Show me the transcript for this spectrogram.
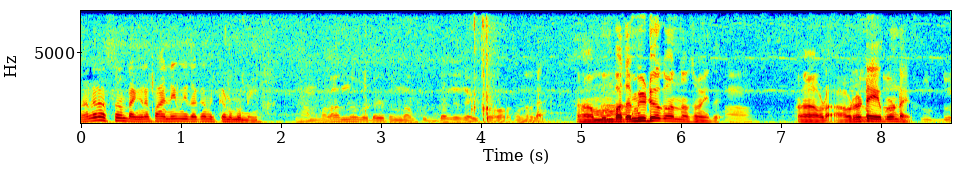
നല്ല രസമുണ്ട്. ഇങ്ങനെ പനയും ഇതൊക്കെ നിൽക്കണമെന്നുണ്ടെങ്കിൽ നമ്മളന്ന് ഇവിടെ ഇരുന്ന ഫുഡൊക്കെ കഴിച്ച് ഓർക്കണല്ലേ ആ മുമ്പത്തെ വീഡിയോ ഒക്കെ വന്ന സമയത്ത്. ആ. അവിടെ അവിടെ ടേബിൾ ഉണ്ടായി ഫുഡ്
